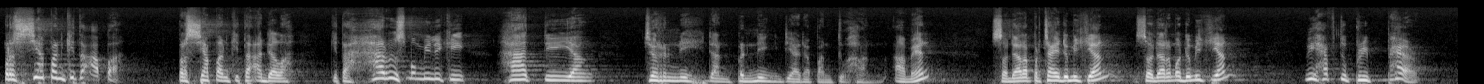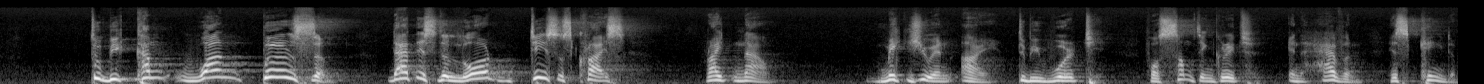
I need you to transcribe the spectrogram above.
Persiapan kita apa? Persiapan kita adalah kita harus memiliki hati yang jernih dan bening di hadapan Tuhan. Amin. Saudara percaya demikian? Saudara mau demikian? We have to prepare to become one person. That is the Lord Jesus Christ right now. Make you and I to be worthy for something great in heaven, his kingdom,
